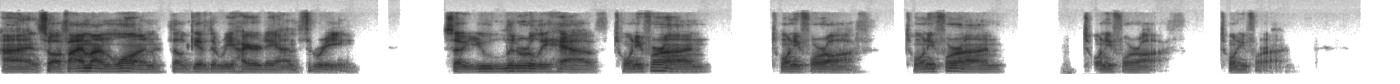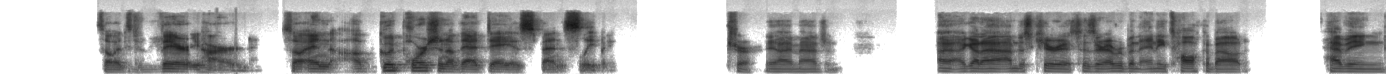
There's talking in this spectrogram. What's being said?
on. So if I'm on one, they'll give the rehire day on three. So you literally have 24 on, 24 off, 24 on, 24 off, 24 on. So it's very hard. So, and a good portion of that day is spent sleeping. Sure. Yeah, I imagine. I, I gotta, I'm just curious. Has there ever been any talk about having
